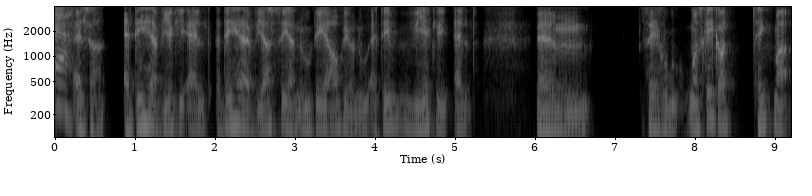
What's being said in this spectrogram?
Ja. Altså, er det her virkelig alt? Er det her, jeg ser nu, det jeg oplever nu, er det virkelig alt? Øhm, så jeg kunne måske godt tænke mig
